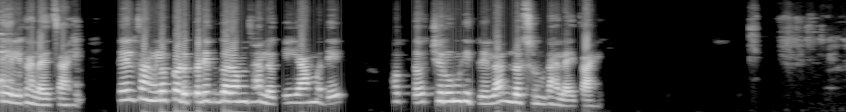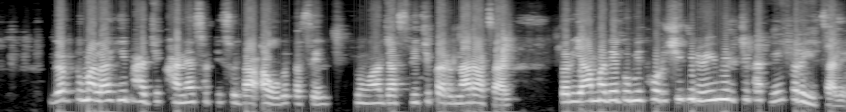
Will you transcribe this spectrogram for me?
तेल घालायचं आहे. तेल चांगलं कडकडीत गरम झालं की यामध्ये फक्त चिरून घेतलेला लसूण घालायचा आहे. जर तुम्हाला ही भाजी खाण्यासाठी सुद्धा आवडत असेल किंवा जास्तीची करणार असाल तर यामध्ये तुम्ही थोडीशी हिरवी मिरची घातली तरीही चालेल.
